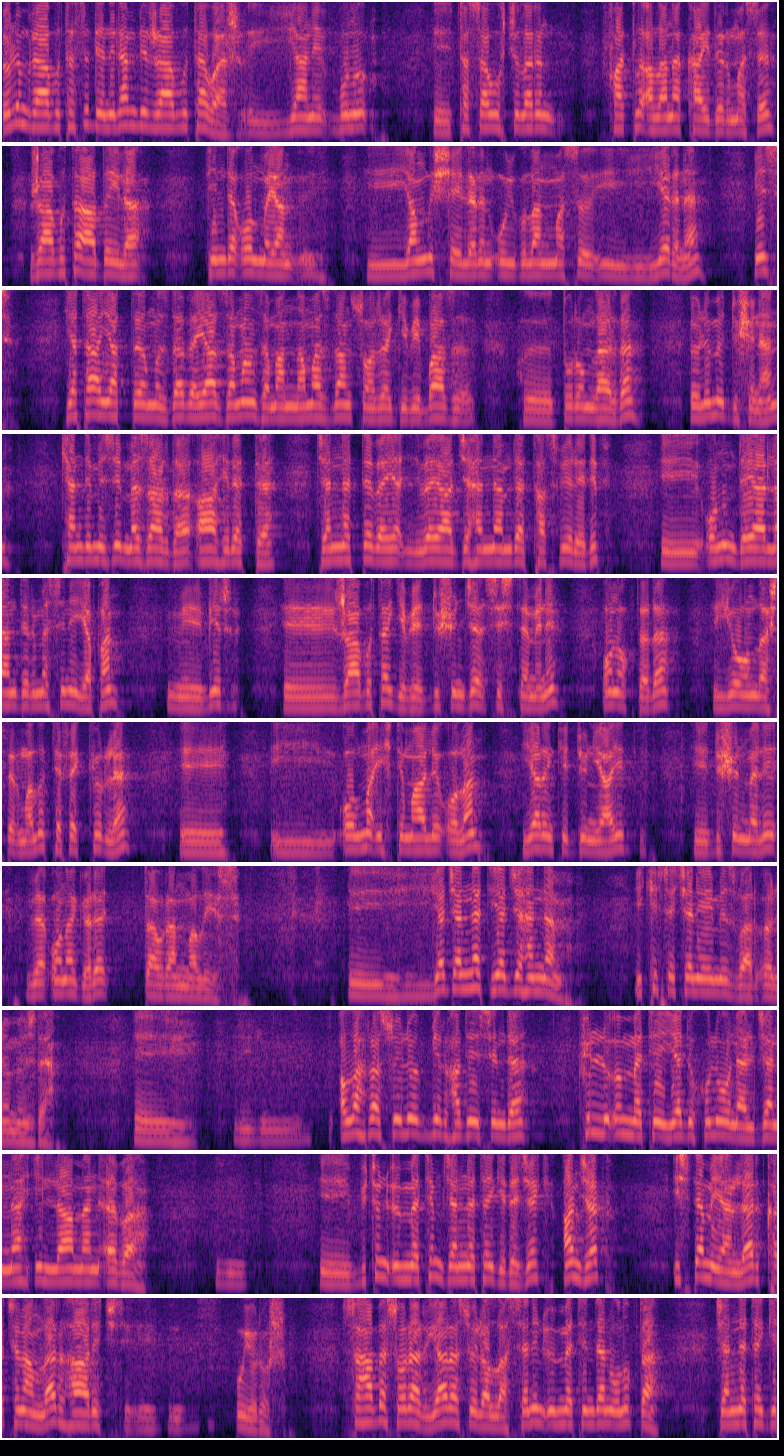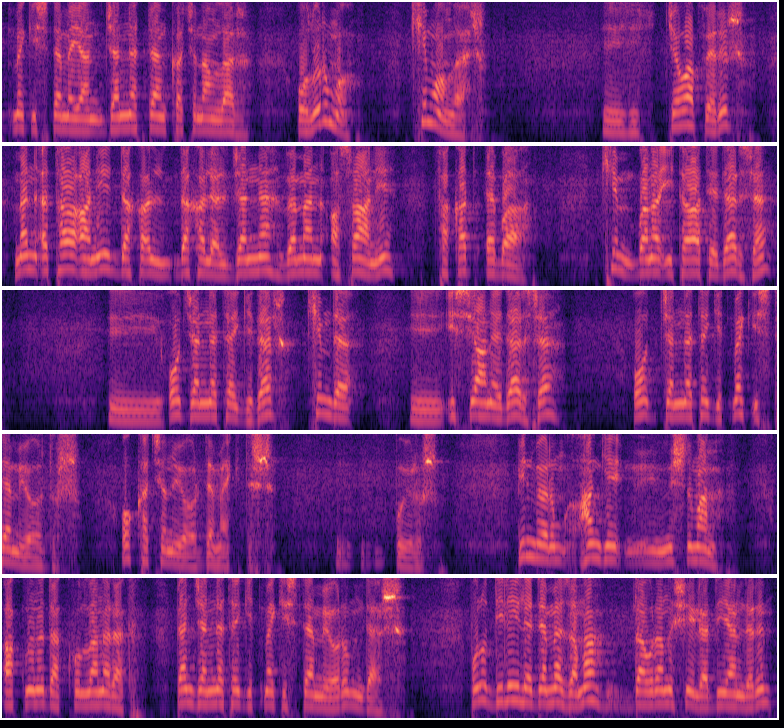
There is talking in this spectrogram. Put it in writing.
Ölüm rabıtası denilen bir rabıta var. E, yani bunu e, tasavvufçuların farklı alana kaydırması, rabıta adıyla dinde olmayan e, yanlış şeylerin uygulanması e, yerine biz yatağa yattığımızda veya zaman zaman namazdan sonra gibi bazı e, durumlarda ölümü düşünen, kendimizi mezarda, ahirette, cennette veya, veya cehennemde tasvir edip e, onun değerlendirmesini yapan e, bir rabıta gibi düşünce sistemini o noktada yoğunlaştırmalı, tefekkürle olma ihtimali olan yarınki dünyayı düşünmeli ve ona göre davranmalıyız. E, ya cennet ya cehennem. İki seçeneğimiz var önümüzde. E, Allah Resulü bir hadisinde Küllü ümmeti yedhulûnel cenneh illa men eba. Bütün ümmetim cennete gidecek ancak istemeyenler, kaçınanlar hariç buyurur. Sahabe sorar, Ya Resulallah senin ümmetinden olup da cennete gitmek istemeyen, cennetten kaçınanlar olur mu? Kim onlar? Ee, cevap verir, Men eta'ani dehalel cenneh ve men asani fakat eba. Kim bana itaat ederse e, o cennete gider. Kim de e, isyan ederse o cennete gitmek istemiyordur o kaçınıyor demektir buyurur. Bilmiyorum hangi e, Müslüman aklını da kullanarak ben cennete gitmek istemiyorum der. Bunu diliyle demez ama davranışıyla diyenlerin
